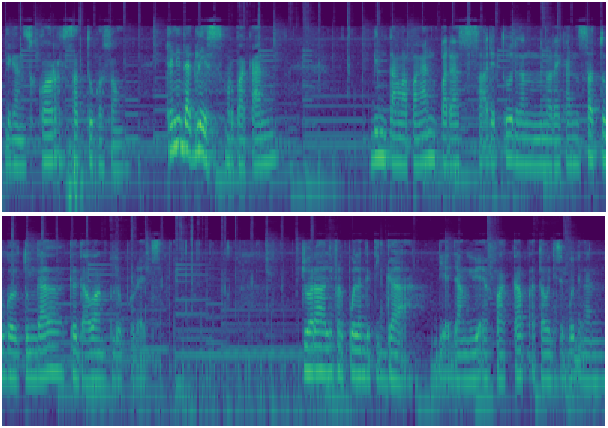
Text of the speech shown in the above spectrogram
dengan skor 1-0. Kenny Douglas merupakan bintang lapangan pada saat itu dengan menorehkan satu gol tunggal ke gawang klub Reds. Juara Liverpool yang ketiga di ajang UEFA Cup atau disebut dengan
